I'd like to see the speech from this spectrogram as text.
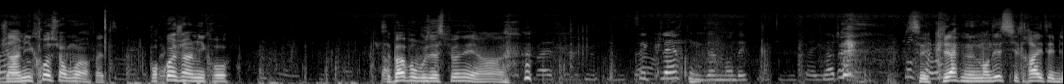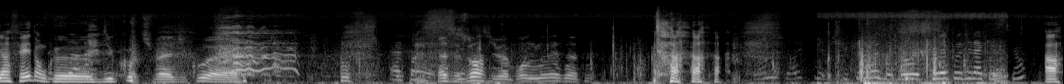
J'ai un micro sur moi en fait. Pourquoi j'ai un micro? C'est pas pour vous espionner, hein. Bah, c'est- je me suis dit ça. C'est Claire qui nous a demandé. C'est. Claire qui nous a demandé si le travail était bien fait, donc euh, du coup. Tu vas du coup. euh, Attends, Là ce soir tu vas prendre une mauvaise note. Non, mais c'est vrai que je suis curieuse, je pourrais- poser la question. Ah.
